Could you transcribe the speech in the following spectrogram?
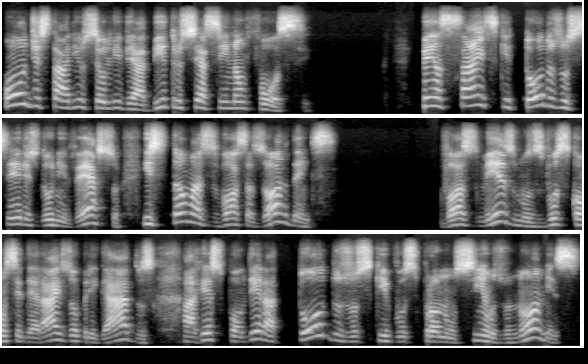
Onde estaria o seu livre-arbítrio se assim não fosse? Pensais que todos os seres do universo estão às vossas ordens? Vós mesmos vos considerais obrigados a responder a todos os que vos pronunciam os nomes?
